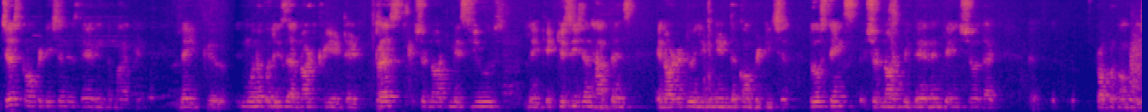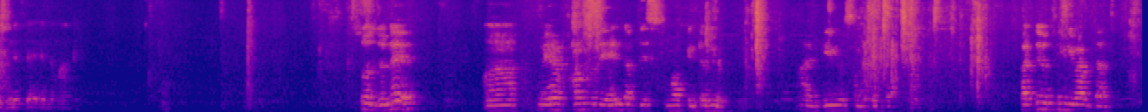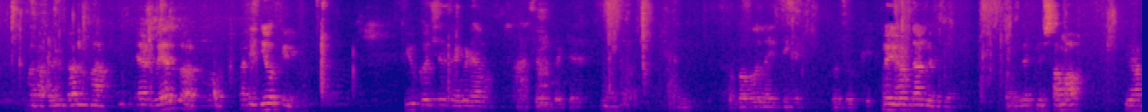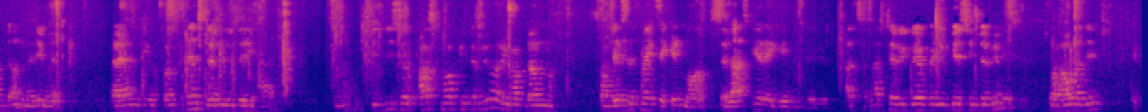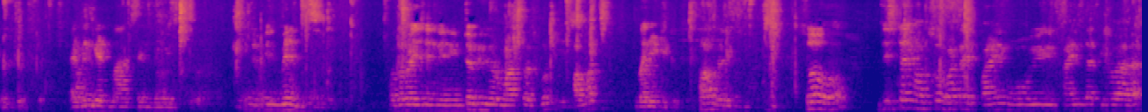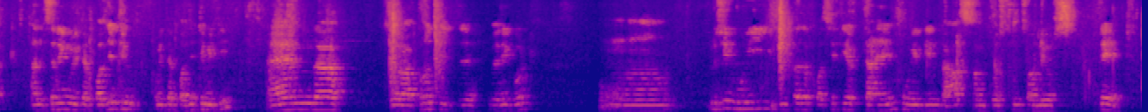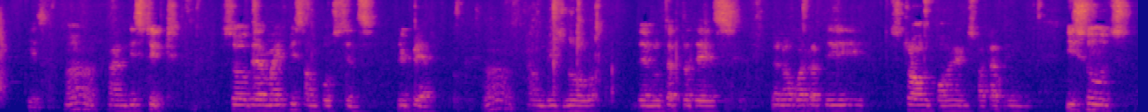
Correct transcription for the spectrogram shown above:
just competition is there in the market. like uh, monopolies are not created, trust should not misuse, like acquisition happens in order to eliminate the competition. Those things should not be there, and they ensure that uh, proper competition is there in the market. So, Junaid, uh, we have come to the end of this mock interview. I'll give you some feedback. What do you think you have done? Or have you done uh, well, or, or what is your feeling? Few questions I could have answered better, and above all, I think it was okay. Well, you have done very well. So let me sum up. You have done very well, and your confidence level is very high. Is this your first mock interview, or you have done some? This is my second mock. Second. Last year I gave interview. Achha, last year you gave a UPS interview. Yes, sir. So how was it? It was good. sir. I didn't get marks in these. In, in mains. Otherwise, in, in interview your marks was good. Yes. How much? 182. sir. Oh, very good marks. So this time also, what I find, we find that you are answering with a positive, with a positivity, and uh, your approach is uh, very good. Um, you see, we because of paucity of time, we didn't ask some questions on your state Yes. uh, and district. So there might be some questions prepared uh, on Bijnor, then Uttar Pradesh. You know what are the strong points? What are the issues?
